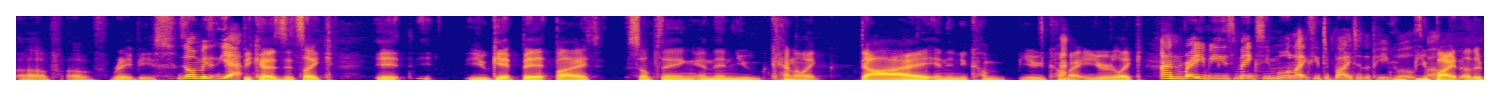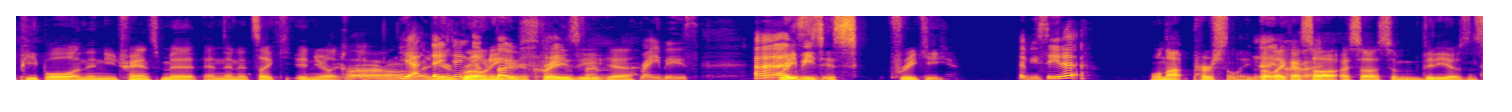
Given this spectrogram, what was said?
of of rabies Zombies, yeah. because it's like it you get bit by something and then you kind of like die and then you come you come back and you're like And rabies makes you more likely to bite other people. you well. bite other people and then you transmit and then it's like and you're like Yeah, and they you're think groaning that and both you're crazy yeah rabies. Uh, rabies is freaky Have you seen it? well not personally No, but like I saw I saw some videos and Uh,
